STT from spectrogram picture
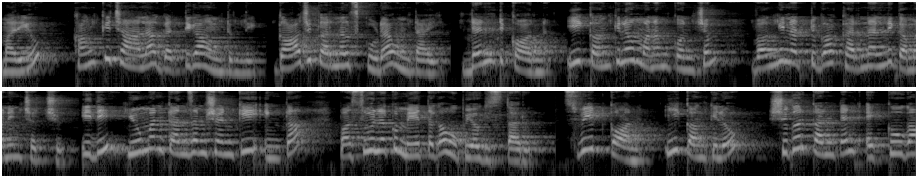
మరియు కంకి చాలా గట్టిగా ఉంటుంది. గాజు కర్నల్స్ కూడా ఉంటాయి. డెంట్ కార్న్ ఈ కంకిలో మనం కొంచెం వంగినట్టుగా కర్నల్ని గమనించవచ్చు ఇది హ్యూమన్ కన్సంప్షన్కి ఇంకా పశువులకు మేతగా ఉపయోగిస్తారు. స్వీట్ కార్న్ ఈ కంకిలో షుగర్ కంటెంట్ ఎక్కువగా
